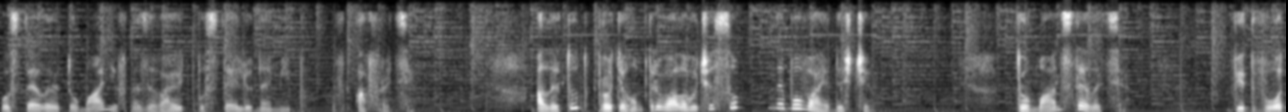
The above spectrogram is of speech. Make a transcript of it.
Пустелею туманів називають пустелю Наміб в Африці. Але тут протягом тривалого часу не буває дощів. Туман стелиться від вод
